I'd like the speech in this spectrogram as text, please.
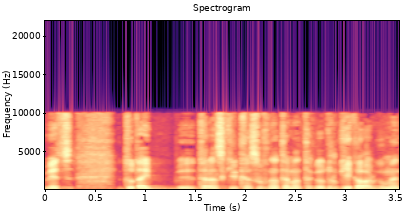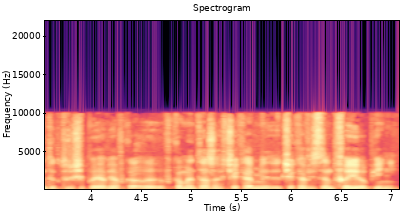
Więc tutaj y, teraz kilka słów na temat tego drugiego argumentu, który się pojawia w, w komentarzach. Ciekaw, ciekaw jestem Twojej opinii.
